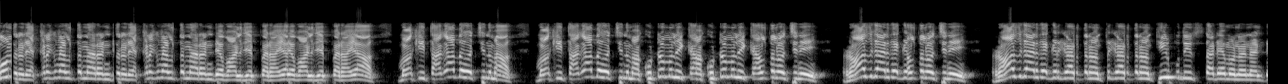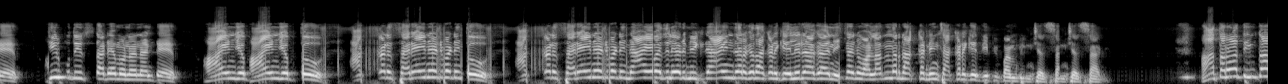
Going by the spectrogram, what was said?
గుంతుడు ఎక్కడికి వెళ్తున్నారంటే ఎక్కడికి వెళ్తున్నారంటే వాళ్ళు చెప్పారు అయ్యా వాళ్ళు చెప్పారు అయ్యా మాకు ఈ తగాద వచ్చింది మా మాకు ఈ తగాద వచ్చింది మా కుటుంబంలో ఆ కుటుంబంలో ఈ కలతలు వచ్చినాయి. రాజుగారి దగ్గర కలతలు వచ్చినాయి. రాజుగారి దగ్గరికి వెళ్తున్నాం అంతకు వెళ్తున్నాం తీర్పు తీర్చుతాడేమోనంటే తీర్పు తీర్చుతాడేమోనంటే ఆయన చెప్ ఆయన చెప్తూ అక్కడ సరైనటువంటి అక్కడ సరైనటువంటి న్యాయవాది లేడు మీకు న్యాయం జరగదు అక్కడికి వెళ్ళినా కానీ వాళ్ళందరిని అక్కడి నుంచి అక్కడికే తిప్పి పంపించేస్తాను చేస్తాడు ఆ తర్వాత ఇంకా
